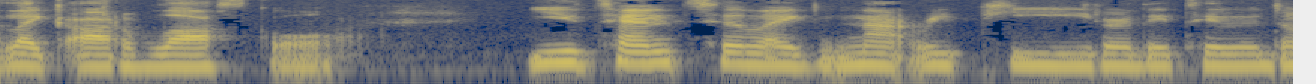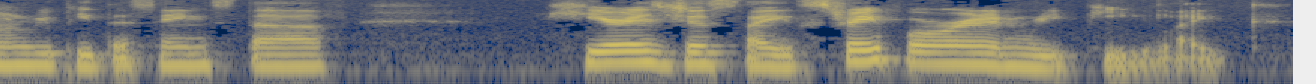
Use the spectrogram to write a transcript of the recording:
like out of law school, you tend to like not repeat or they tell you don't repeat the same stuff. Here is just like straightforward and repeat like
